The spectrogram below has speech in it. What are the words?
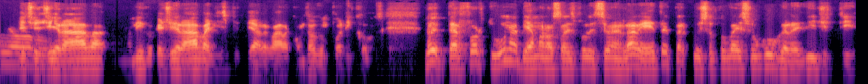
invece girava, amico che girava gli aveva raccontato un po' di cose. Noi per fortuna abbiamo a nostra disposizione la rete, per cui se tu vai su Google e digiti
